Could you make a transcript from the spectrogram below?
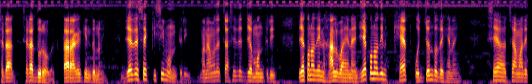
সেটা সেটা দূর হবে। তার আগে কিন্তু নয়। যে দেশে কৃষি মন্ত্রী মানে আমাদের চাষিদের যে মন্ত্রী, যে কোনো দিন হাল বাহে নাই, যে কোনো দিন ক্ষেত পর্যন্ত দেখে নাই সে হচ্ছে আমাদের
